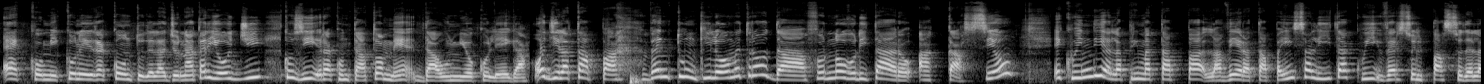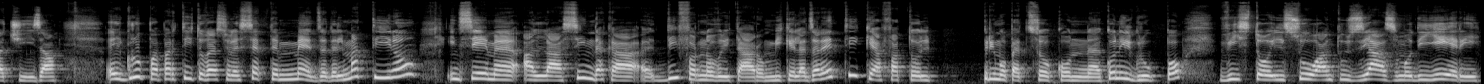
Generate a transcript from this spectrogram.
eccomi con il racconto della giornata di oggi, così raccontato a me da un mio collega. Oggi la tappa 21 km da Fornovo di Taro a Cassio e quindi è la prima tappa, la vera tappa in salita qui verso il passo della Cisa. Il gruppo è partito verso le sette e mezza del mattino insieme alla sindaca di Fornovo di Taro, Michela Zanetti, che ha fatto il primo pezzo con, con, il gruppo, visto il suo entusiasmo di ieri,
